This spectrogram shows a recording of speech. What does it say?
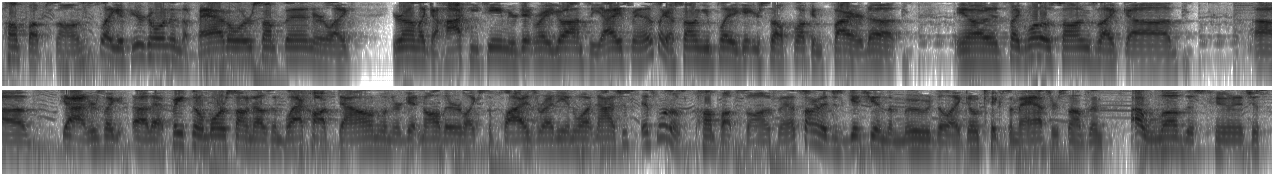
pump up songs. It's like if you're going in the battle or something, or like you're on like a hockey team, you're getting ready to go out into the ice, man. It's like a song you play to get yourself fucking fired up. You know, it's like one of those songs like, uh, uh, God, there's like, uh, that Faith No More song that was in Black Hawk Down when they're getting all their like supplies ready and whatnot. It's just, it's one of those pump up songs, man. That song that just gets you in the mood to like go kick some ass or something. I love this tune. It's just,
